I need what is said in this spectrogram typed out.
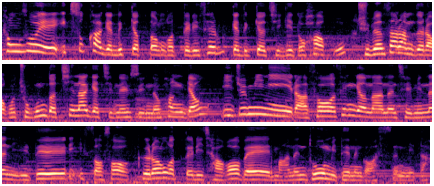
평소에 익숙하게 느꼈던 것들이 새롭게 느껴지기도 하고 주변 사람들하고 조금 더 친하게 지낼 수 있는 환경, 이주민이라서 생겨나는 재미난 일들이 있어서 그런 것들이 작업에 많은 도움이 되는 것 같습니다.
